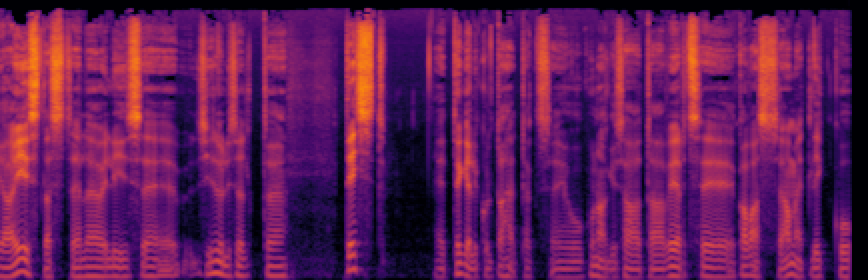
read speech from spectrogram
ja eestlastele oli see sisuliselt äh, test, et tegelikult tahetakse ju kunagi saada WRC kavasse ametlikku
